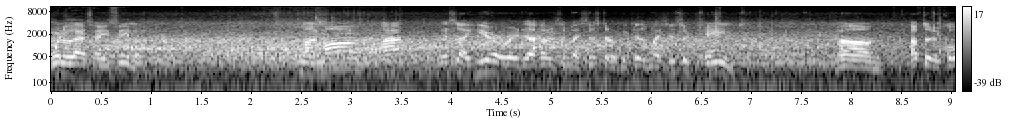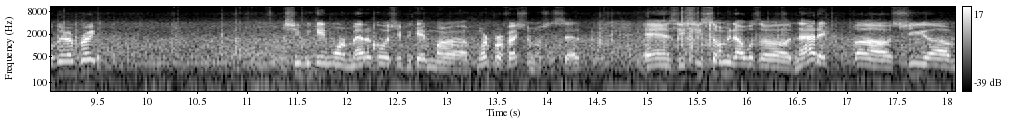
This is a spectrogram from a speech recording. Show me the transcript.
When the last time you seen her? My mom, I, it's a year already I haven't seen my sister because my sister changed. Um, after the COVID outbreak, she became more medical. She became uh, more professional. She said, and she, she saw me that I was an addict. Uh, she, um,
